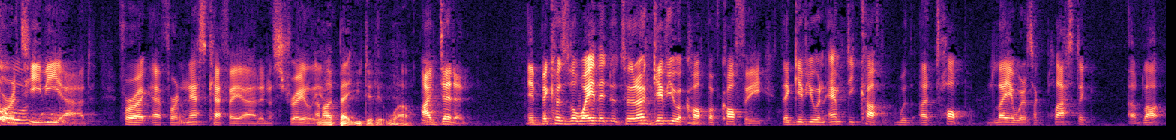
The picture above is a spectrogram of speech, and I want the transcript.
for a Oh. TV ad for a uh, for a Nescafe ad in Australia. And I bet you did it well. I didn't. It, because the way they do, so they don't give you a cup of coffee. They give you an empty cup with a top layer where it's like plastic, about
